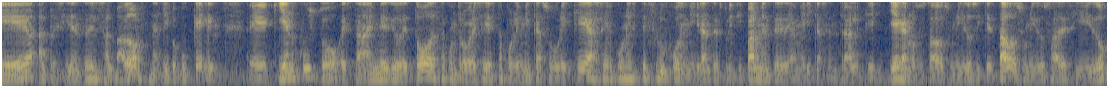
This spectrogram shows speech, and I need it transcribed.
eh, al presidente del Salvador, Nayib Bukele. Eh, quien justo está en medio de toda esta controversia y esta polémica sobre qué hacer con este flujo de migrantes, principalmente de América Central, que llegan a los Estados Unidos y que Estados Unidos ha decidido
